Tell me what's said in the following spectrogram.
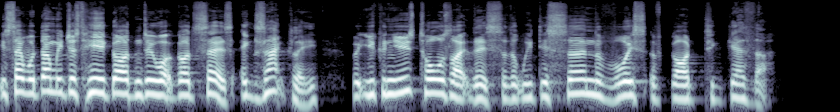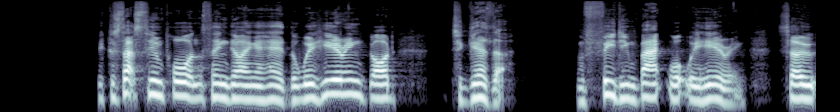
you say, well, don't we just hear God and do what God says? Exactly. But you can use tools like this so that we discern the voice of God together. Because that's the important thing going ahead, that we're hearing God together and feeding back what we're hearing. So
